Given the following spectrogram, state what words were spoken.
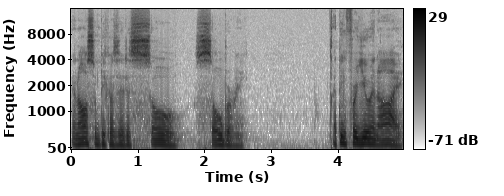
and also because it is so sobering. I think for you and I,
